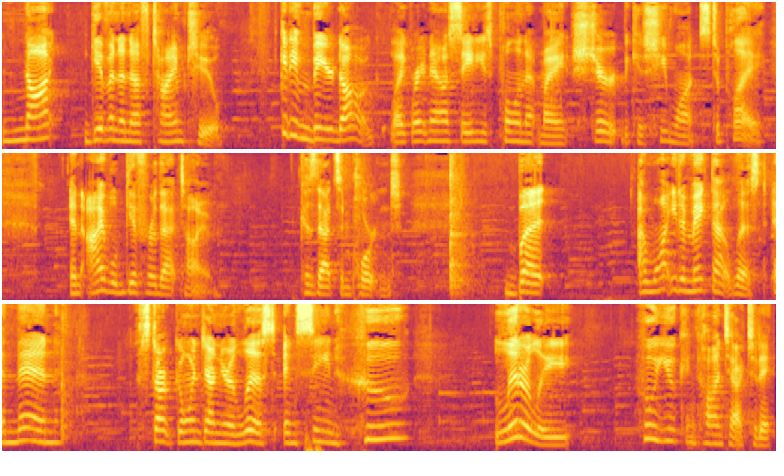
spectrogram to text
not given enough time to. It could even be your dog. Like right now, Sadie's pulling at my shirt because she wants to play. And I will give her that time because that's important. But I want you to make that list and then start going down your list and seeing who literally who you can contact today.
